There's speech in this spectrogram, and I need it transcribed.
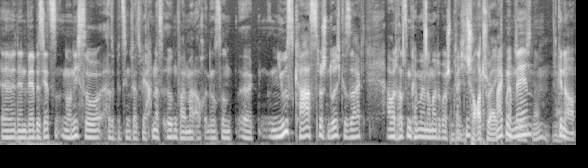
Äh, denn wer bis jetzt noch nicht so, also beziehungsweise wir haben das irgendwann mal auch in unserem äh, Newscast zwischendurch gesagt, aber trotzdem können wir nochmal drüber sprechen. Short Track. Mike McMahon, ne? ja. genau,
